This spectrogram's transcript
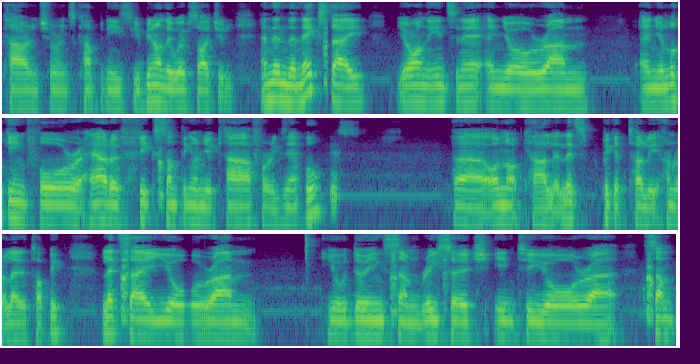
car insurance companies. You've been on their website, you, and then the next day you're on the internet and you're um and you're looking for how to fix something on your car, for example yes. Uh, or not car. Let, let's pick a totally unrelated topic. Let's say you're um, you're doing some research into your uh, some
